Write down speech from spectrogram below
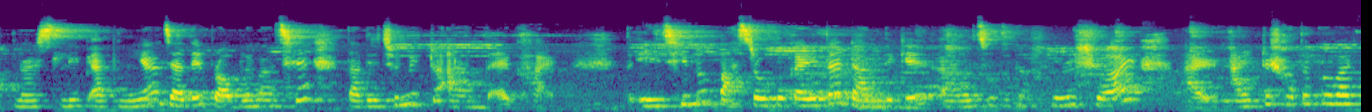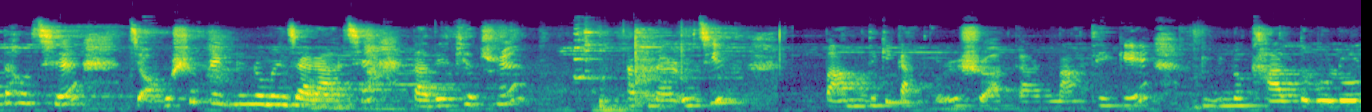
আপনার স্লিপ অ্যাপনিয়া যাদের প্রবলেম আছে, তাদের জন্য একটু আরামদায়ক হয়। তো এই ছিল পাঁচটা উপকারিতা, ডান দিকে হচ্ছে করে শোয়ার। আর আরেকটা সতর্কবার্তা হচ্ছে যে অবশ্যই প্রেগনেন্ট ওমেন যারা আছে, তাদের ক্ষেত্রে আপনার উচিত বাম দিকে কাত করে শোয়া। কারণ মা থেকে বিভিন্ন খাদ্য বলুন,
